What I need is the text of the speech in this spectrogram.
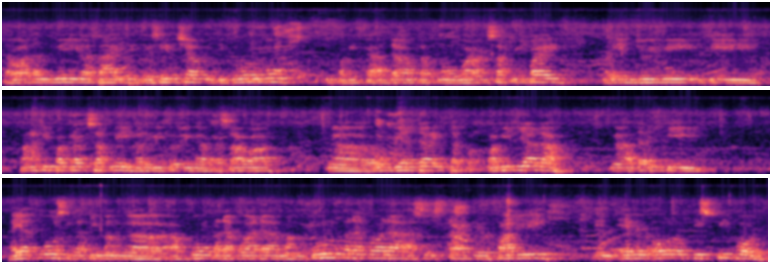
Dawatan mi lata iti presensya iti tulong mo. Iti pagikaadam tapno maragsak mi pay na-enjoy mi iti panakipagragsak mi. Karibito yung nga kasawa nga rubyada ita pamilya da nga ada iti hayat mo si kati mang uh, abong kadakwada mang tulong kadakwada as you start your family and even all of these people.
